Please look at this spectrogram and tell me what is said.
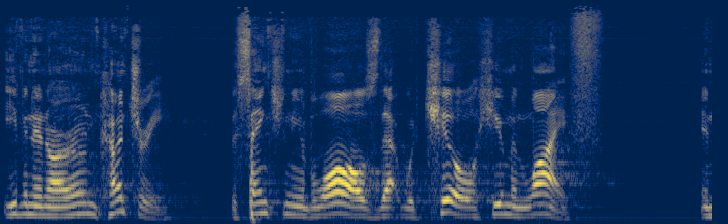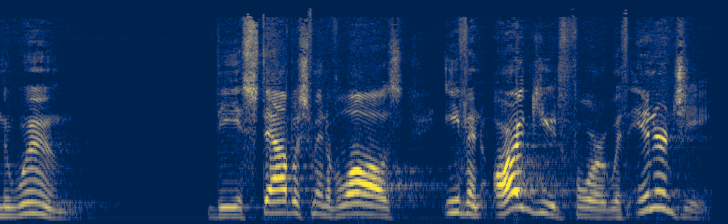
even in our own country, the sanctioning of laws that would kill human life in the womb, the establishment of laws even argued for with energy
